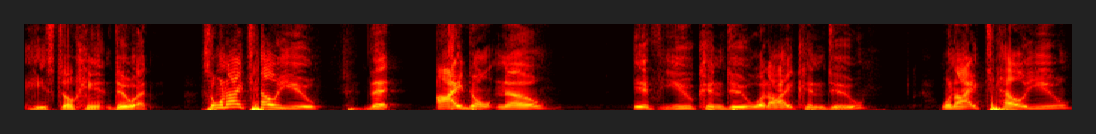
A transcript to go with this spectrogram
he still can't do it. So when I tell you that I don't know if you can do what I can do, when I tell you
